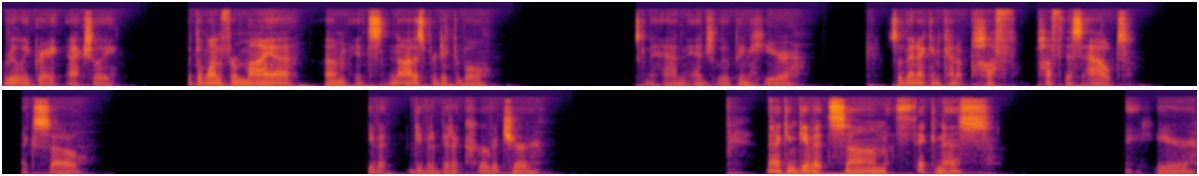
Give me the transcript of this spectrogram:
really great actually. But the one for Maya, um, it's not as predictable. Just gonna add an edge loop in here, so then I can kind of puff puff this out like so. Give it give it a bit of curvature. Then I can give it some thickness right here.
